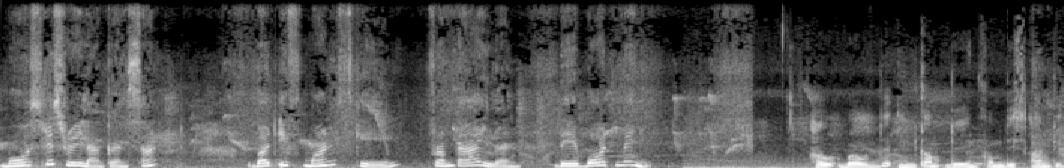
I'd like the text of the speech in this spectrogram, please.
Mostly Sri Lankans, son. But if months came from Thailand, they bought many. How about the income gained from this, auntie?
